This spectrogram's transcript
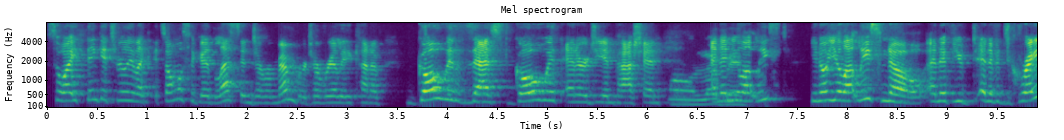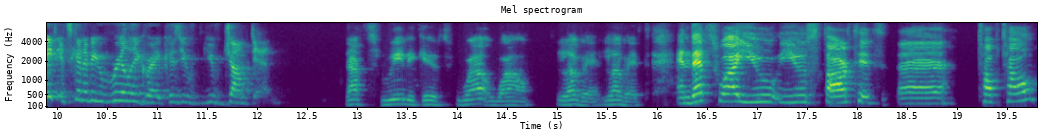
So I think it's really like it's almost a good lesson to remember to really kind of go with zest, go with energy and passion, oh, and then it. you'll at least you know you'll at least know. And if you and if it's great it's going to be really great because you've you've jumped in. That's really good. Wow wow. Love it love it. And that's why you you started uh TopTal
